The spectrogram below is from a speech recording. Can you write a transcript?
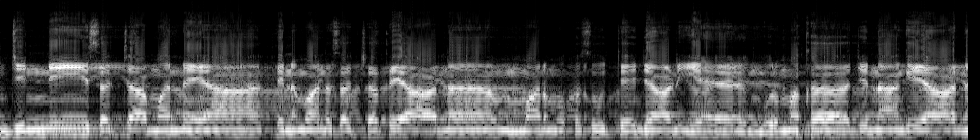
ਜਿਨੀ ਸੱਚਾ ਮੰਨਿਆ ਤਿਨ ਮਨ ਸੱਚਾ ਧਿਆਨ ਮਨ ਮੁਖ ਸੂਚੇ ਜਾਣੀਐ ਗੁਰਮੁਖ ਜਿਨਾ ਗਿਆਨ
